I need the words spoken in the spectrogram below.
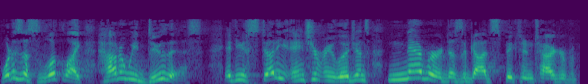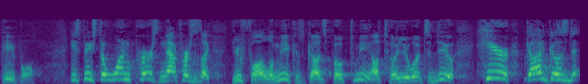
What does this look like? How do we do this? If you study ancient religions, never does a God speak to an entire group of people. He speaks to one person. That person's like, you follow me because God spoke to me. I'll tell you what to do. Here, God goes to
